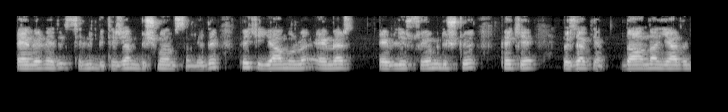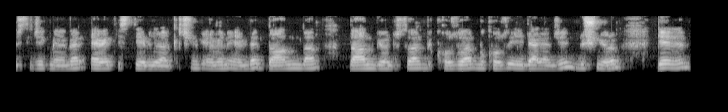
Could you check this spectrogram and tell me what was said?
Enver dedi? Seni bitireceğim düşmanımsın dedi. Peki Yağmur'la Enver evliliği suya mı düştü? Peki özellikle dağından yardım isteyecek mi Enver? Evet isteyebilir arkadaşlar. Çünkü Enver'in elinde dağından dağın görüntüsü var. Bir kozu var. Bu kozu iyi değerleneceğini düşünüyorum. Gelelim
